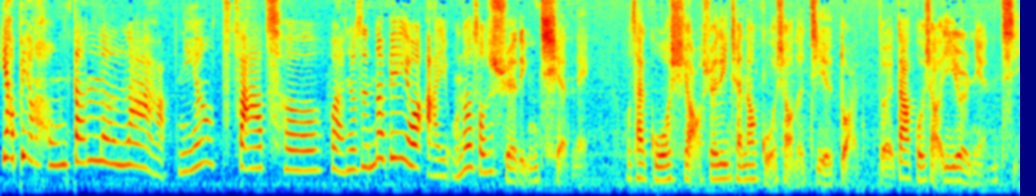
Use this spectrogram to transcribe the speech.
要变红灯了啦，你要刹车，不然就是那边有阿姨。”我那时候是学龄前呢，我才国小学龄前到国小的阶段，对，大国小一二年级。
